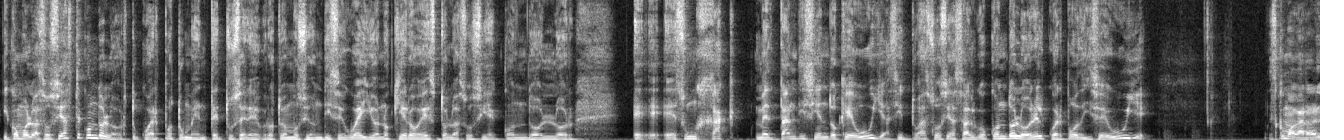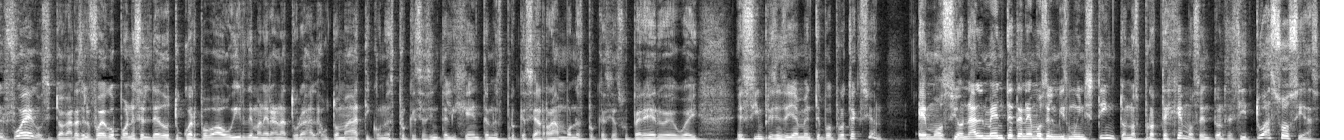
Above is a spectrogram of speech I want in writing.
Y como lo asociaste con dolor, tu cuerpo, tu mente, tu cerebro, tu emoción dice, güey, yo no quiero esto, lo asocié con dolor. E, e, es un hack. Me están diciendo que huya. Si tú asocias algo con dolor, el cuerpo dice huye. Es como agarrar el fuego. Si tú agarras el fuego, pones el dedo, tu cuerpo va a huir de manera natural, automático. No es porque seas inteligente, no es porque seas Rambo, no es porque seas superhéroe, güey. Es simple y sencillamente por protección. Emocionalmente tenemos el mismo instinto, nos protegemos. Entonces, si tú asocias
